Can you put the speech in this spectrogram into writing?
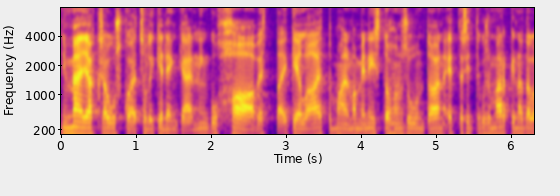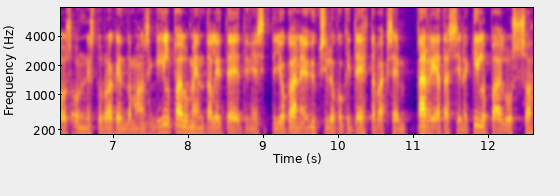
niin mä en jaksa uskoa, että se oli kenenkään niin kuin haave tai kelaa, että maailma menisi tuohon suuntaan, että sitten kun se markkinatalous onnistui rakentamaan sen kilpailumentaliteetin ja sitten jokainen yksilö koki tehtäväkseen pärjätä siinä kilpailussa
